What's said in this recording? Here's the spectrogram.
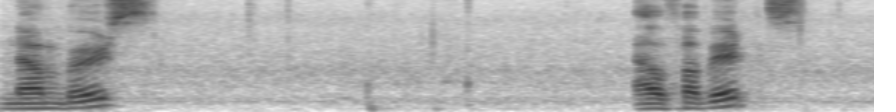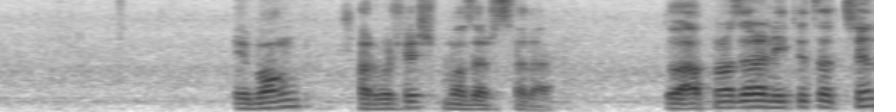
numbers, alphabets এবং সর্বশেষ মজার ছাড়া। তো আপনারা যারা নিতে চাচ্ছেন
